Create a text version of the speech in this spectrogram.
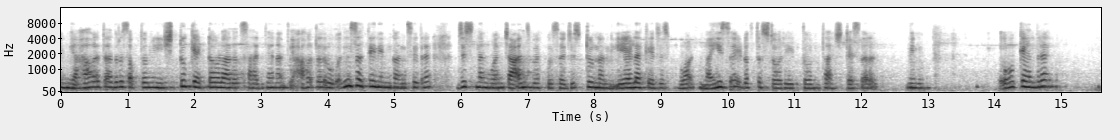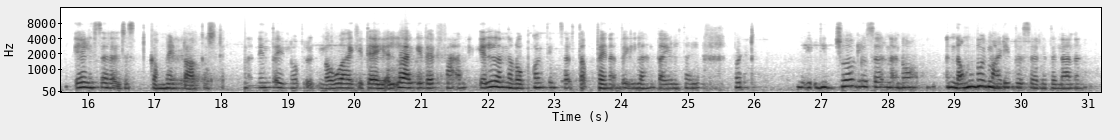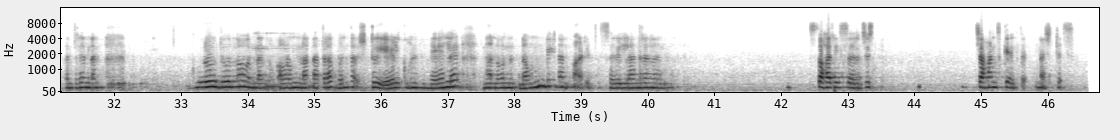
ನಿಮ್ಗೆ ಯಾವತ್ತಾದರೂ ಸಪ್ತಮಿ ಇಷ್ಟು ಕೆಟ್ಟವಳಾಗೋಕ್ಕೆ ಸಾಧ್ಯ ಅಂತ ಯಾವತ್ತಾದರೂ ಒಂದ್ಸತಿ ನಿಮ್ಗೆ ಅನಿಸಿದ್ರೆ ಜಸ್ಟ್ ನಂಗೆ ಒಂದು ಚಾನ್ಸ್ ಬೇಕು ಸರ್ ಜಸ್ಟು ನಾನು ಹೇಳಕ್ಕೆ just what my side of the story ಇತ್ತು ಅಂತ ಅಷ್ಟೇ ಸರ್ ನಿಮ್ ಓಕೆ ಅಂದರೆ ಹೇಳಿ ಸರ್ ಅಲ್ಲಿ ಜಸ್ಟ್ ಕಮ್ಮೆಂಟ್ ಟಾಕ್ ಅಷ್ಟೇ. ನನ್ನಿಂದ ಇನ್ನೊಬ್ರಿಗೆ ನೋವಾಗಿದೆ, ಎಲ್ಲ ಆಗಿದೆ ಫ್ಯಾಮಿಲಿ ಎಲ್ಲ ನಾನು ಒಪ್ಕೊಂತೀನಿ ಸರ್ ತಪ್ಪೇನಂತ ಇಲ್ಲ ಅಂತ ಹೇಳ್ತಾ ಇಲ್ಲ. ಬಟ್ ನಿಜವಾಗ್ಲೂ ಸರ್, ನಾನು ನಂಬಿ ಮಾಡಿದ್ದು ಸರ್ ಇದು ನಾನು ಅಂದರೆ ನನ್ನ ಗುರುದು ನನ್ನ ಅವ್ನು ನನ್ನ ಹತ್ರ ಬಂದಷ್ಟು ಹೇಳ್ಕೊಂಡ ಮೇಲೆ ನಾನು ನಂಬಿ ನಾನು ಮಾಡಿದ್ದು ಸರ್. ಇಲ್ಲಾಂದ್ರೆ ನಾನು ಸಾರಿ ಸರ್ ಜಸ್ಟ್ ಚಾನ್ಸ್ ಕೇಳ್ತೇನೆ ಅಷ್ಟೇ ಸರ್.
